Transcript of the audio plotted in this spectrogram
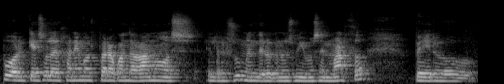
porque eso lo dejaremos para cuando hagamos el resumen de lo que nos vimos en marzo. Pero...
